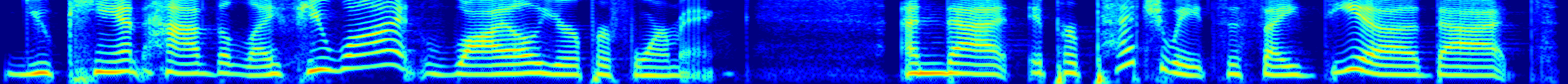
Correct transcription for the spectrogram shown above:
you can't have the life you want while you're performing. And that it perpetuates this idea that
